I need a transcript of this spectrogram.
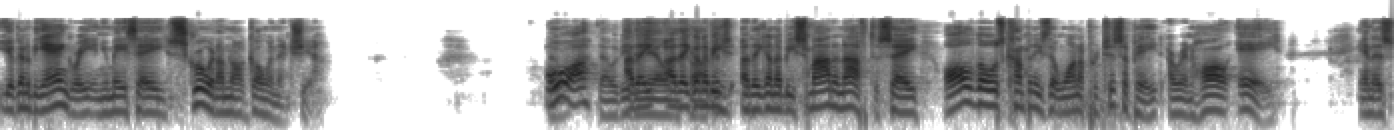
you're going to be angry, and you may say, "Screw it, I'm not going next year." Or that would be are the they are they going to be are they going to be smart enough to say all those companies that want to participate are in Hall A, and there's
